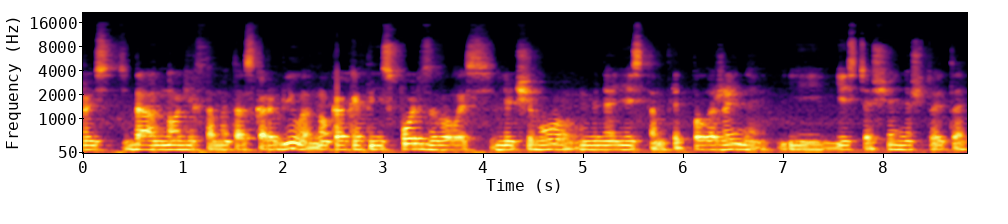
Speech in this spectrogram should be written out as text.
То есть, да, многих там это оскорбило, но как это использовалось, для чего, у меня есть там предположение, и есть ощущение, что это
